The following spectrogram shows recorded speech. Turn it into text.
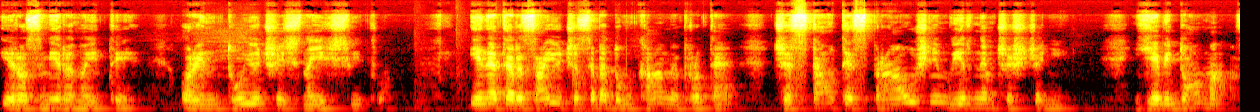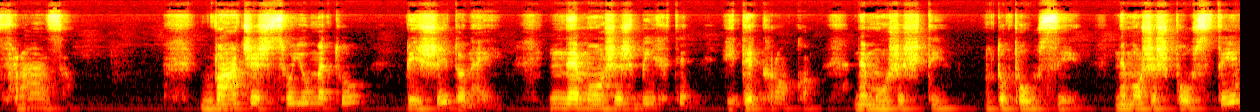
і розмірено йти, орієнтуючись на їх світло. І не терзаючи себе думками про те, чи став ти справжнім вірним чи ще ні. Є відома фраза. Бачиш свою мету, біжи до неї. Не можеш бігти, йди кроком. Не можеш ти, ну то повзи. Не можеш повсти,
